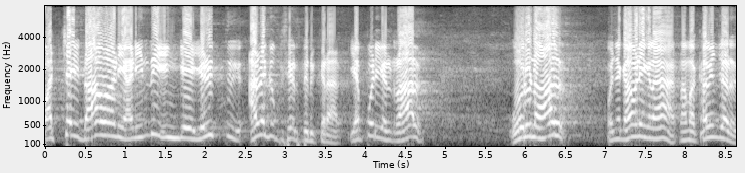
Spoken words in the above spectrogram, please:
பச்சை தாவாணி அணிந்து இங்கே எழுத்து அழகு சேர்த்திருக்கிறார். எப்படி என்றால் ஒரு நாள் கொஞ்சம் கவனிங்களேன் நம்ம கவிஞர்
